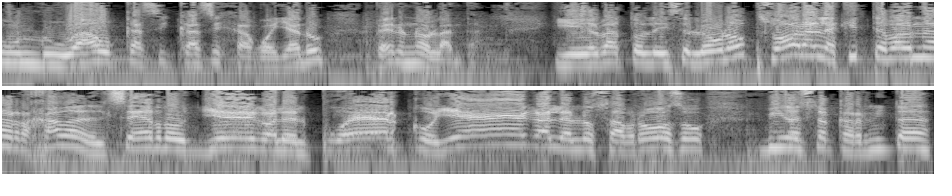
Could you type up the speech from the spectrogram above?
un luau casi casi hawaiano, pero en Holanda. Y el vato le dice, luego, pues órale, aquí te va una rajada del cerdo, llégale el puerco, llégale a lo sabroso, mira esta carnita,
